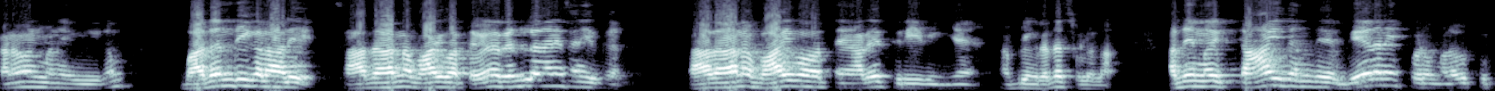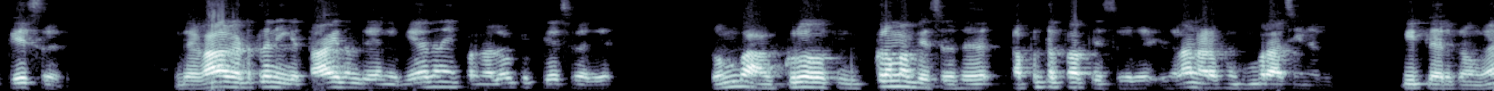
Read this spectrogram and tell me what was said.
கணவன் மனைவியிடம் வதந்திகளாலே சாதாரண வாய் வார்த்தை வேணா ரெண்டுல தானே சனி இருக்காரு. சாதாரண வாய் வார்த்தையாலே பிரிவீங்க அப்படிங்கிறத சொல்லலாம். அதே மாதிரி தாய் தந்தையர் வேதனைப்படும் அளவுக்கு பேசுறது. இந்த காலகட்டத்துல நீங்க தாய் தந்தையர் வேதனைப்படுற அளவுக்கு பேசுறது. ரொம்ப அக்ரோ உக்கிரமா பேசுறது தப்பு தப்பா பேசுறது இதெல்லாம் நடக்கும் கும்பராசினர் வீட்டுல இருக்கிறவங்க.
